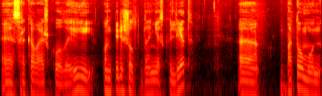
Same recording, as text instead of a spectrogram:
Э, сороковая школа. И он перешел туда несколько лет, э, Потом он,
